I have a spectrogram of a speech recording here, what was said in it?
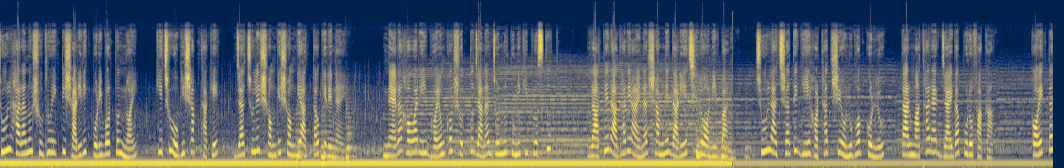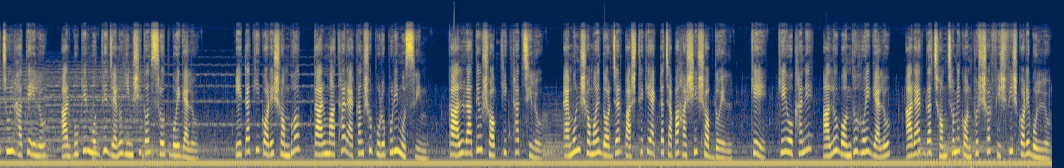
চুল হারানো শুধু একটি শারীরিক পরিবর্তন নয়, কিছু অভিশাপ থাকে, যা চুলের সঙ্গে সঙ্গে আত্মাও কেড়ে নেয়। ন্যাড়া হওয়ার এই ভয়ঙ্কর সত্য জানার জন্য তুমি কি প্রস্তুত? রাতের আধারে আয়নার সামনে দাঁড়িয়েছিল অনির্বাণ। চুল আছড়াতে গিয়ে হঠাৎ সে অনুভব করল, তার মাথার এক জায়গা পুরো ফাঁকা। কয়েকটা চুল হাতে এলো, আর বুকের মধ্যে যেন হিমশীতল স্রোত বয়ে গেল। এটা কি করে সম্ভব? তার মাথার একাংশ পুরোপুরি মসৃণ। কাল রাতেও সব ঠিকঠাক ছিল। এমন সময় দরজার পাশ থেকে একটা চাপা হাসির শব্দ এল। কে? কে ওখানে? আলো বন্ধ হয়ে গেল, আর এক গা ছমছমে কণ্ঠস্বর ফিসফিস করে বলল,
